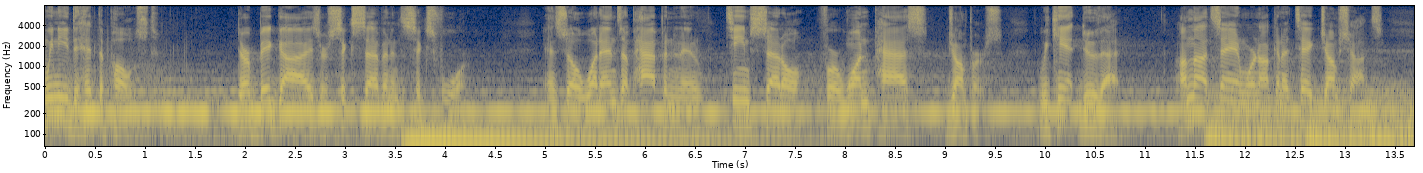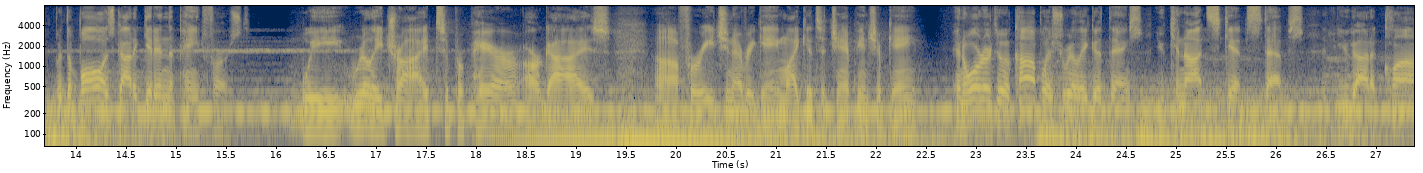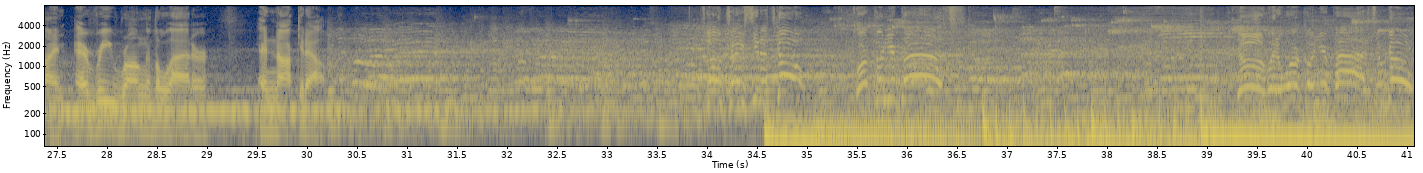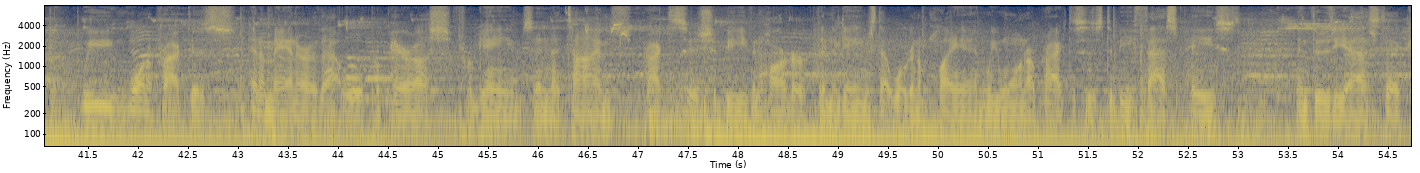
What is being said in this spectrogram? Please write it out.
we need to hit the post. Their big guys are six seven and six four, And so what ends up happening is teams settle for one pass jumpers. We can't do that. I'm not saying we're not going to take jump shots, but the ball has got to get in the paint first. We really try to prepare our guys uh, for each and every game like it's a championship game. In order to accomplish really good things, you cannot skip steps. You got to climb every rung of the ladder and knock it out. Let's go, Traci, let's go. Work on your pass. Good, way to work on your pass. Here we go. We want to practice in a manner that will prepare us for games, and at times practices should be even harder than the games that we're going to play in. We want our practices to be fast-paced, enthusiastic,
